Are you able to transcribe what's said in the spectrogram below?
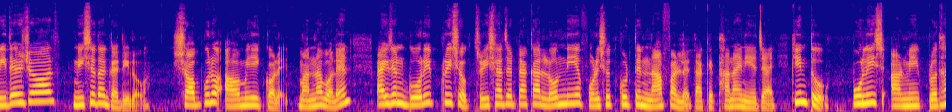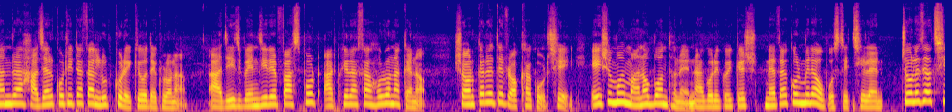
বিদেশ যাওয়ার নিষেধাজ্ঞা দিল। সবগুলো আওয়ামী লীগ করে। মান্না বলেন, একজন গরিব কৃষক ত্রিশ হাজার টাকা লোন নিয়ে পরিশোধ করতে না পারলে তাকে থানায় নিয়ে যায়। কিন্তু পুলিশ, আর্মি প্রধানরা হাজার কোটি টাকা লুট করে কেউ দেখল না। আজিজ বেনজিরের পাসপোর্ট আটকে রাখা হলো না কেন? সরকার এদের রক্ষা করছে। এই সময় মানববন্ধনে নাগরিক ঐক্যের নেতাকর্মীরা উপস্থিত ছিলেন। চলে যাচ্ছি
